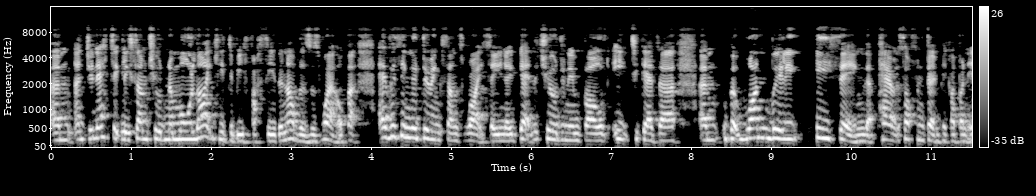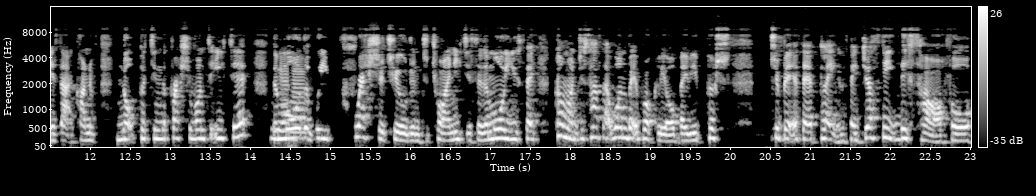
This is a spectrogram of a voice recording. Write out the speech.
Um, and genetically, some children are more likely to be fussy than others as well. But everything you're doing sounds right. So you know, get the children involved, eat together together. Um, but one really key thing that parents often don't pick up on is that kind of not putting the pressure on to eat it. The yeah. more that we pressure children to try and eat it, so the more you say, come on, just have that one bit of broccoli or maybe push a bit of their plate and say just eat this half or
